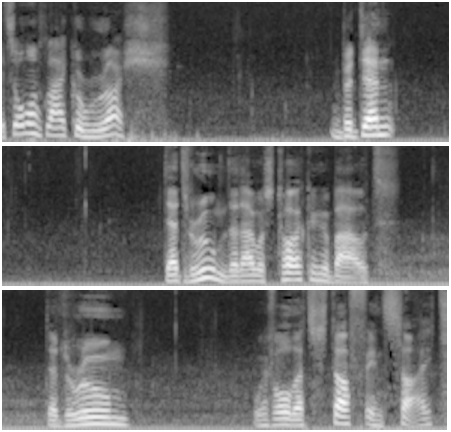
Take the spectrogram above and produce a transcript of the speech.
It's almost like a rush. But then, that room that I was talking about, that room with all that stuff inside,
